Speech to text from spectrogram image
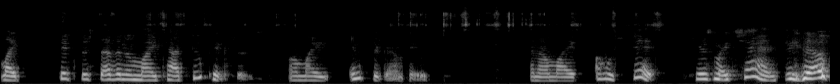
like six or seven of my tattoo pictures on my Instagram page, and I'm like, oh shit, here's my chance, you know.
